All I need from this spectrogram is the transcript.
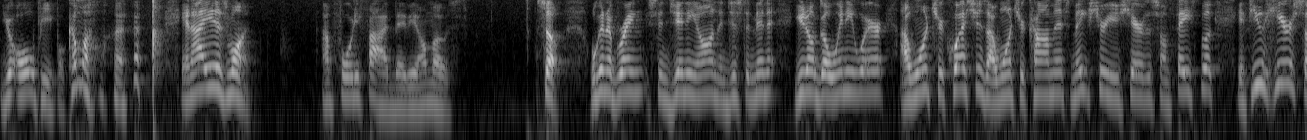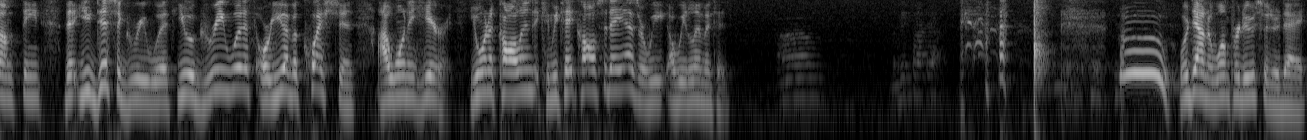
your old people. Come on. and I is one. I'm 45, baby, almost. So we're going to bring Shinjini on in just a minute. You don't go anywhere. I want your questions. I want your comments. Make sure you share this on Facebook. If you hear something that you disagree with, you agree with, or you have a question, I want to hear it. You want to call in? Can we take calls today, as? Or are we are we limited? Um, let me find out. Ooh, we're down to one producer today.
